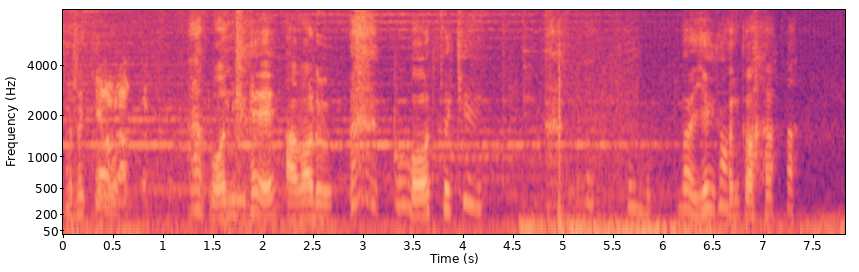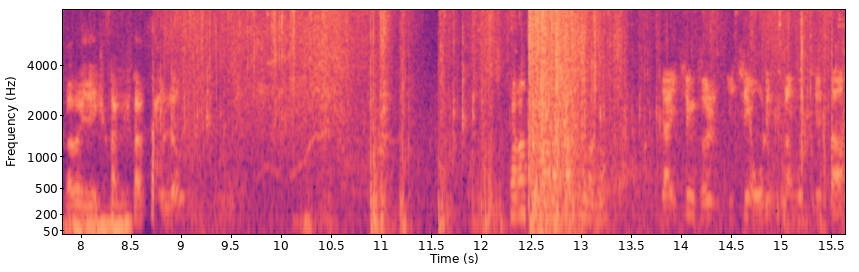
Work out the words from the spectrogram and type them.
저 새끼 아, 뭐 나- 원해 아마루 어, 어떡해 나 이해가 안가 나도 이해가 안 가 돌려? 해가지고 하나 딴짓하네 야 2층 돌 2층에 오리스랑 못지 있다.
